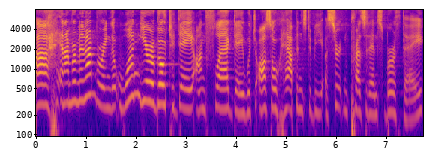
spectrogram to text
Uh, and I'm remembering that one year ago today on Flag Day, which also happens to be a certain president's birthday,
